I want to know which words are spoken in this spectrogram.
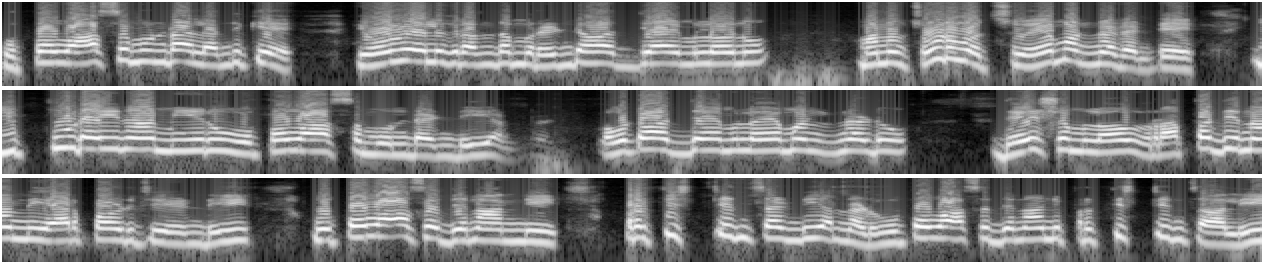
ఉపవాసం ఉండాలి. అందుకే యోవేలు గ్రంథం రెండవ అధ్యాయంలోను మనం చూడవచ్చు. ఏమంటున్నాడంటే ఇప్పుడైనా మీరు ఉపవాసం ఉండండి అంటాడు. ఒకటో అధ్యాయంలో ఏమంటున్నాడు? దేశంలో వ్రత దినాన్ని ఏర్పాటు చేయండి ఉపవాస దినాన్ని ప్రతిష్ఠించండి అన్నాడు. ఉపవాస దినాన్ని ప్రతిష్ఠించాలి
